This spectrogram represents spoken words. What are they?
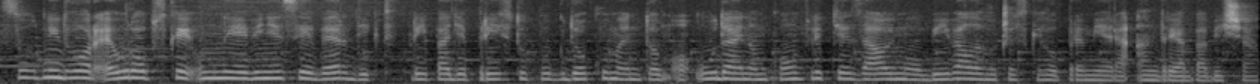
Súdny dvor Európskej únie vyniesie verdikt v prípade prístupu k dokumentom o údajnom konflikte záujmov bývalého českého premiéra Andrea Babiša.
